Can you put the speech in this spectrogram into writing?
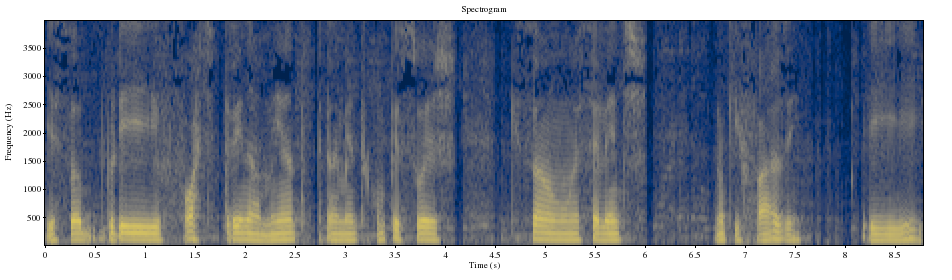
e sobre forte treinamento, treinamento com pessoas que são excelentes no que fazem e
